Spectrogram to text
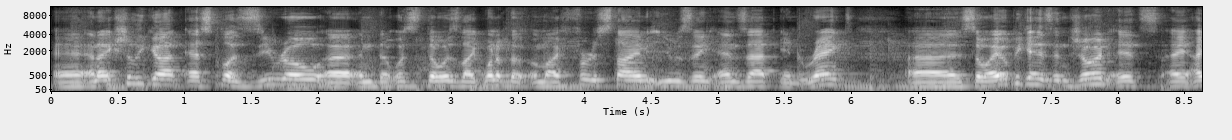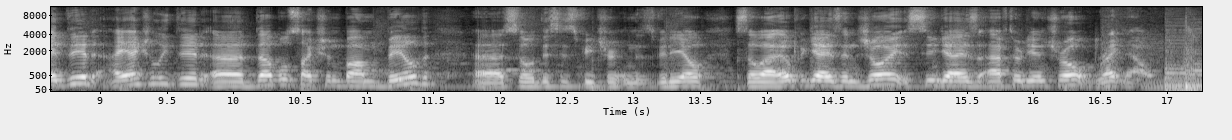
And I actually got S plus zero, uh, and that was that was like one of the my first time using N-Zap in ranked. Uh, so I hope you guys enjoyed. It's I, I, did I actually did a double suction bomb build. Uh, so this is featured in this video. So I hope you guys enjoy. See you guys after the intro right now.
